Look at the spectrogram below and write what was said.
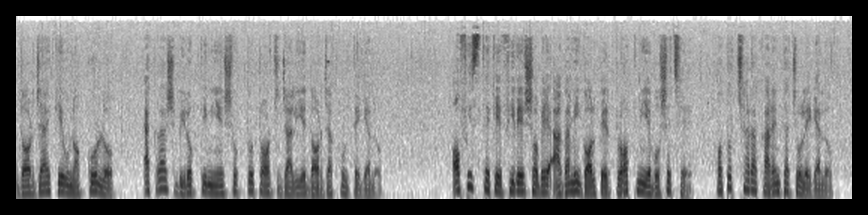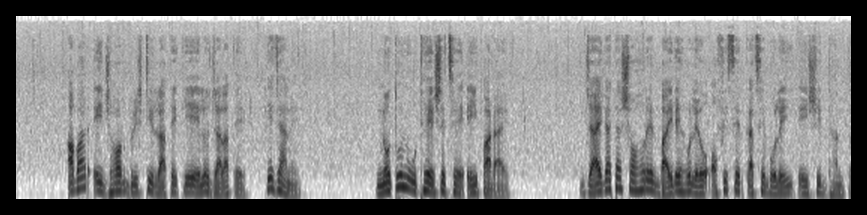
দরজায় কেউ নক করল। একরাশ বিরক্তি নিয়ে সত্য টর্চ জ্বালিয়ে দরজা খুলতে গেল। অফিস থেকে ফিরে সবে আগামী গল্পের প্লট নিয়ে বসেছে হতচ্ছাড়া কারেন্টটা চলে গেল। আবার এই ঝড় বৃষ্টির রাতে কে এলো জ্বালাতে কে জানে? নতুন উঠে এসেছে এই পাড়ায়। জায়গাটা শহরের বাইরে হলেও অফিসের কাছে বলেই এই সিদ্ধান্ত।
